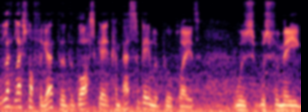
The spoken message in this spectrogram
let, let's not forget that the last game, competitive game Liverpool played was was for me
